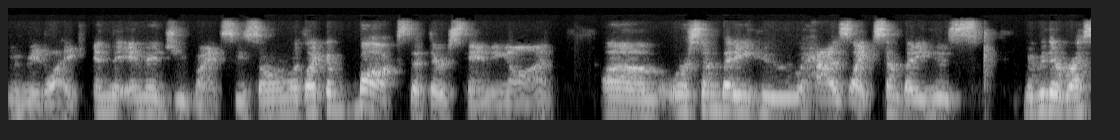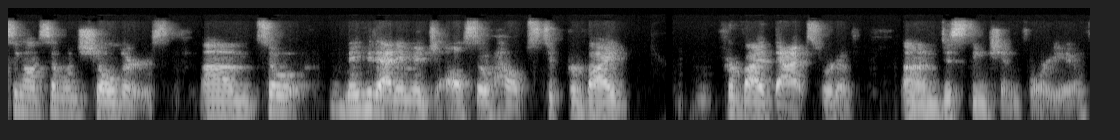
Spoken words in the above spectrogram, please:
we like in the image, you might see someone with like a box that they're standing on, um, or somebody who has like somebody who's maybe they're resting on someone's shoulders. Um, so maybe that image also helps to provide provide that sort of um, distinction for you.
